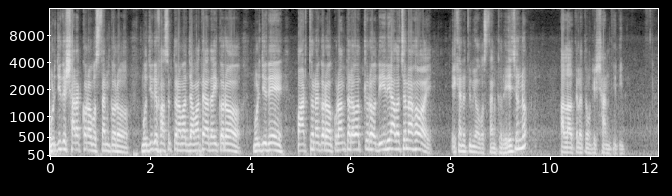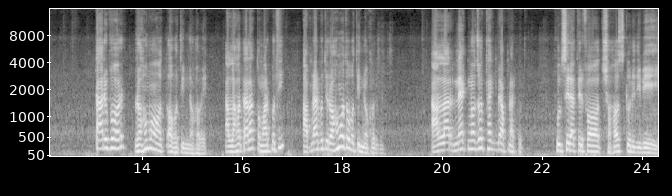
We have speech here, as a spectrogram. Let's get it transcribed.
মসজিদে সারাক্ষণ অবস্থান করো, মসজিদে ফাঁসুক্ত নামাজ জামাতে আদায় করো, মসজিদে প্রার্থনা করো, কোরআন তালাবাদ করো, দিনে আলোচনা হয়, এখানে তুমি অবস্থান করো। এই জন্য আল্লাহ তালা তোমাকে শান্তি দিবে। তার উপর রহমত অবতীর্ণ হবে। আল্লাহ তালা তোমার প্রতি, আপনার প্রতি রহমত অবতীর্ণ করবে আল্লাহর নেক নজর থাকবে আপনার প্রতি। ফুলসিরাতের পথ সহজ করে দিবে।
